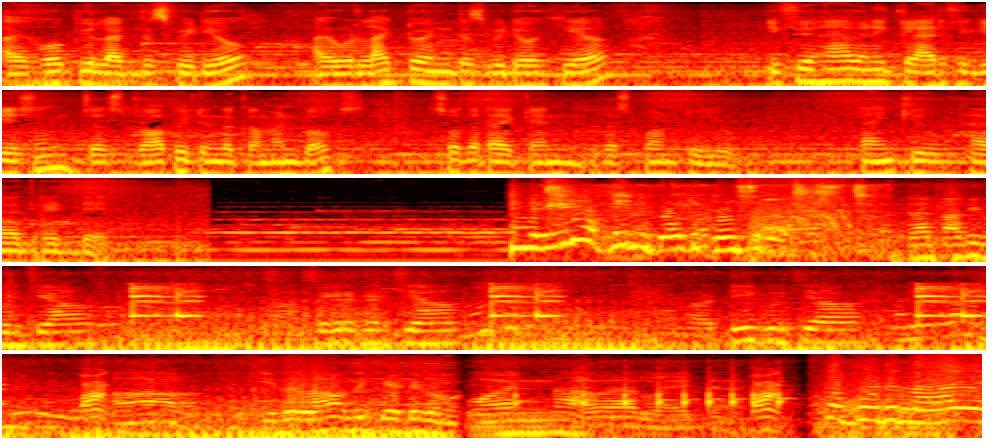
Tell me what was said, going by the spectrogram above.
I hope you like this video. I would like to end this video here. If you have any clarification, just drop it in the comment box so that I can respond to you. Thank you. Have a great day. Coffee குடிச்சியா cigarette குடிச்சியா tea குடிச்சியா ஆ, இதெல்லாம் வந்து கேட்டுக்கணும் one hour light போட்டு நாய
